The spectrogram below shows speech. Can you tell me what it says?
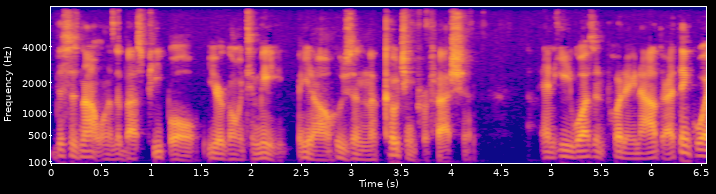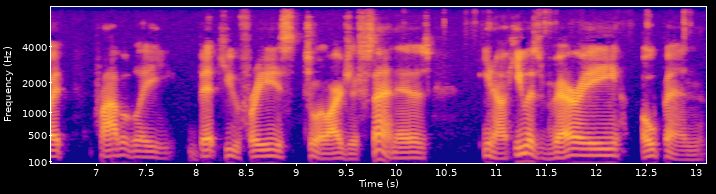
this is not one of the best people you're going to meet, you know, who's in the coaching profession. And he wasn't putting it out there. I think what probably bit Hugh Freeze to a large extent is, you know, he was very open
